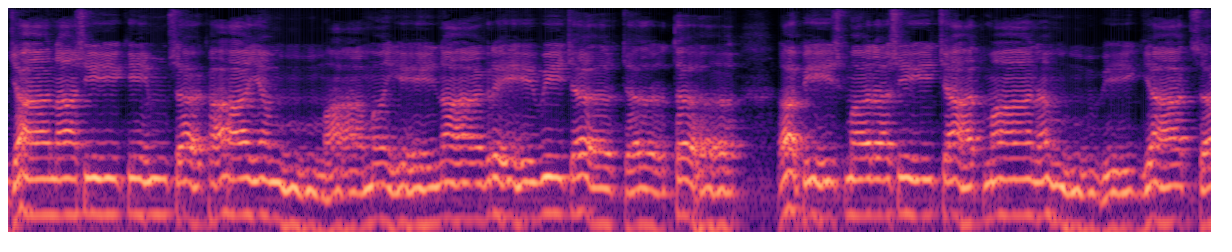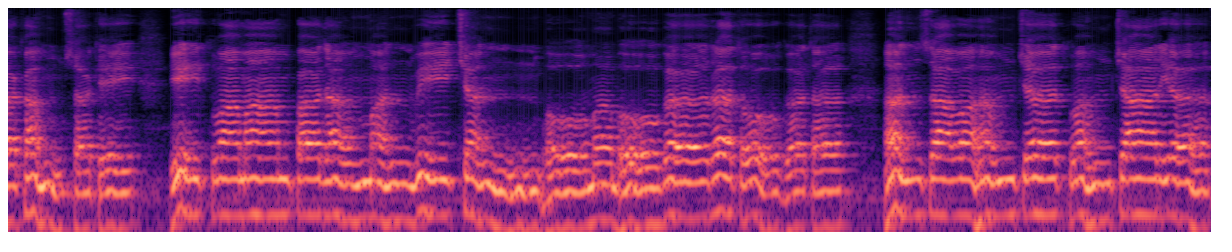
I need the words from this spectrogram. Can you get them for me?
जानासि किं सखायं, मामयेनाग्रे विचर्चर्थः अपि स्मरसि चात्मानं विज्ञात्सखं सखे हित्वा माँ पदमन्विच्छन् भौमभोगरतो गत। हंसावहं च त्वं चार्य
